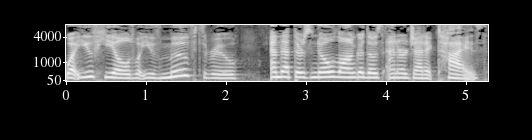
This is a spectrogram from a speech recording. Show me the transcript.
what you've healed, what you've moved through, and that there's no longer those energetic ties.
